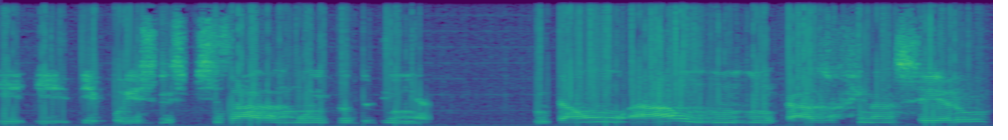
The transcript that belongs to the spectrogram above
E, e, e, por isso eles precisavam muito do dinheiro. Então, há um, um caso financeiro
